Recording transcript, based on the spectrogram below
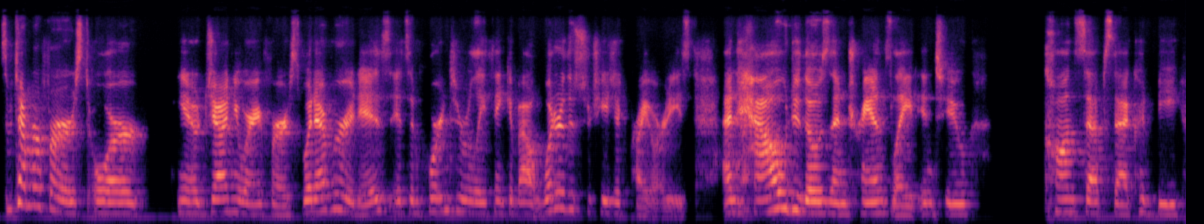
September 1st or you know january 1st whatever it is it's important to really think about what are the strategic priorities and how do those then translate into concepts that could be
